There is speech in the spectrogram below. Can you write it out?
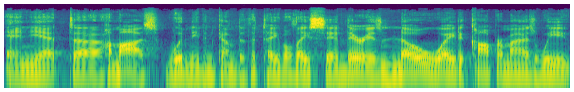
And yet, uh, Hamas wouldn't even come to the table. They said there is no way to compromise. We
